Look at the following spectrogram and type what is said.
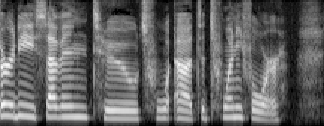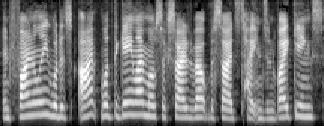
37 to tw- uh to 24. And finally, what is I what the game I'm most excited about besides Titans and Vikings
